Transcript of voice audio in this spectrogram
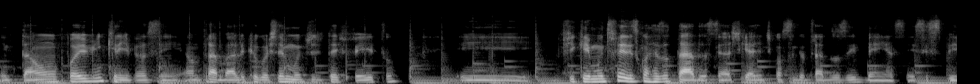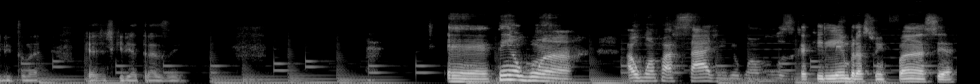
Então foi incrível, assim. É um trabalho que eu gostei muito de ter feito e fiquei muito feliz com o resultado, assim. Acho que a gente conseguiu traduzir bem, assim, esse espírito, né? Que a gente queria trazer. É, tem alguma alguma passagem de alguma música que lembra a sua infância?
